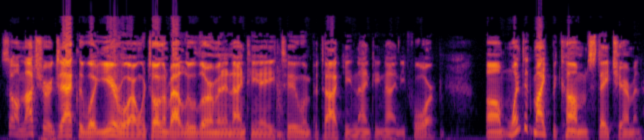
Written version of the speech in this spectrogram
So I'm not sure exactly what year we're on. We're talking about Lew Lehrman in 1982 and Pataki in 1994. Um, when did Mike become state chairman?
